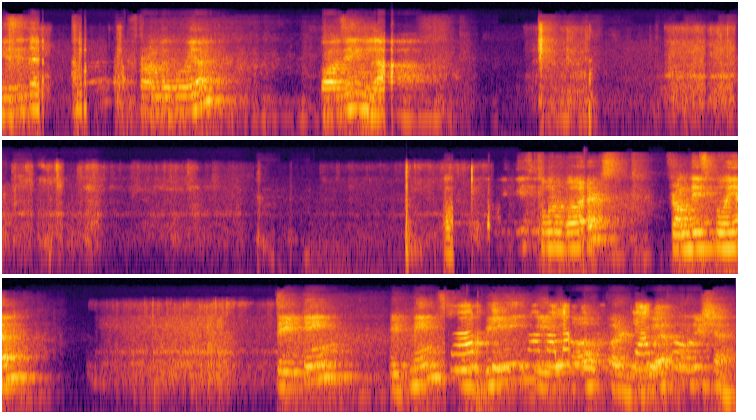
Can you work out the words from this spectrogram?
this is the from the poem causing laugh four words from this poem, stating it means to be in a particular position.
